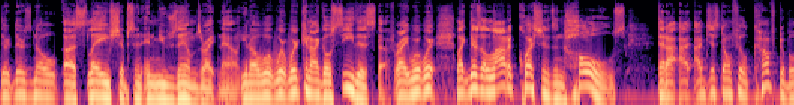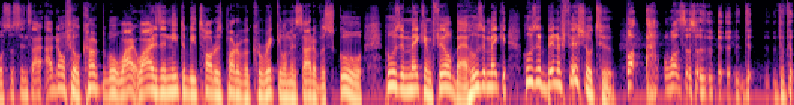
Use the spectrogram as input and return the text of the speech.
there, there's no uh, slave ships in, in, museums right now? You know, where, where can I I go see this stuff? Right? We're, we're like, there's a lot of questions and holes that I, I, I, just don't feel comfortable. So since I, I, don't feel comfortable, why why does it need to be taught as part of a curriculum inside of a school? Who's it making feel bad? Who's it making? Who's it beneficial to? Well, well, so, so the, the, the,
